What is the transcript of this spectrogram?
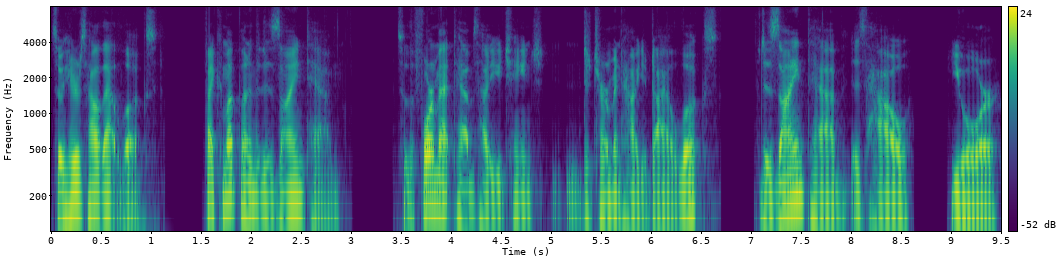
So here's how that looks. If I come up under the Design tab, so the Format tab is how you change, determine how your dial looks. The Design tab is how your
